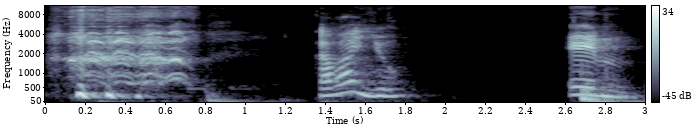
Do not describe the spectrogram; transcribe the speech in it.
Caballo. en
